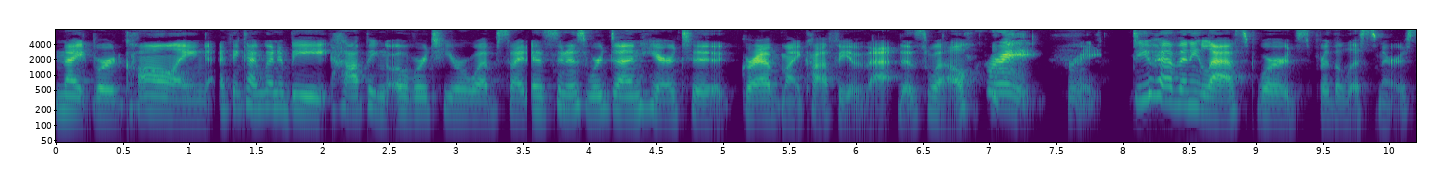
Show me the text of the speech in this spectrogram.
Nightbird Calling, I think I'm going to be hopping over to your website as soon as we're done here to grab my copy of that as well. Great, great. Do you have any last words for the listeners?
